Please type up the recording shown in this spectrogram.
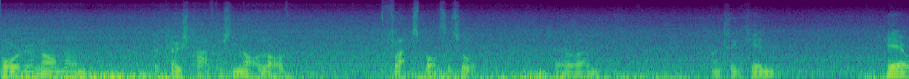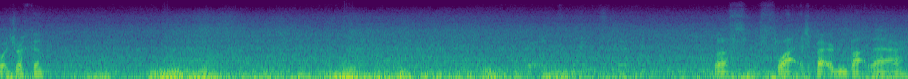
bordering on um, the coast path. There's not a lot of flat spots at all. So um, I'm thinking here what do you reckon well it's flat it's better than back there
